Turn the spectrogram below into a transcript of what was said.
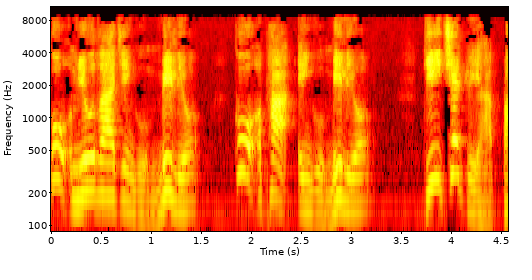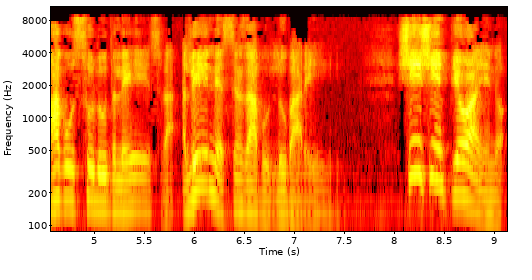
ကို့အမျိုးသားချင်းကိုမေ့လျော့ကို့အဖအိမ်ကိုမေ့လျော့ဒီအချက်တွေဟာဘာကိုဆိုလိုသလဲဆိုတာအလေးအနက်စဉ်းစားဖို့လိုပါတယ်။ ရှင်းရှင်းပြောရရင်တော့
